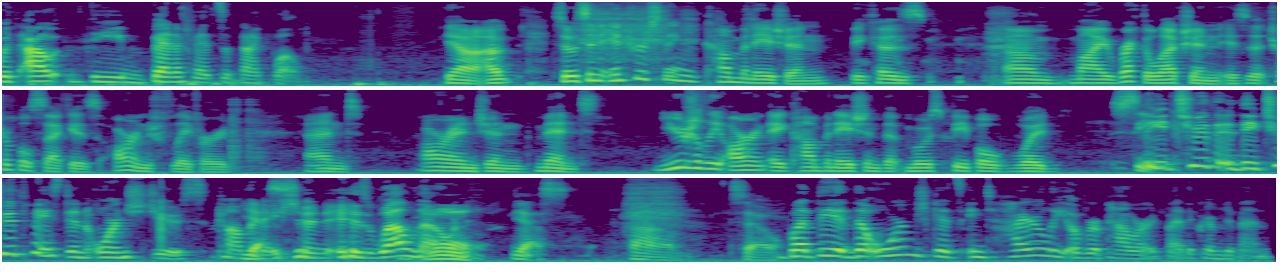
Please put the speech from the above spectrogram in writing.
without the benefits of Nyquil. Yeah, I, so it's an interesting combination because um, my recollection is that triple sec is orange flavored, and orange and mint usually aren't a combination that most people would see. The see. tooth the toothpaste and orange juice combination is well known. Oh, yes. Um, so But the the orange gets entirely overpowered by the creme de menthe.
